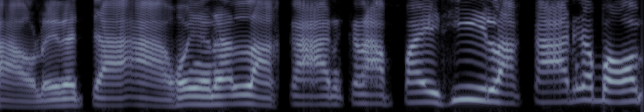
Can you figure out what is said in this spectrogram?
ข่าวเลยนะจ๊ะอ่าเพราะฉะนั้นหลักการกลับไปที่หลักการครับผม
